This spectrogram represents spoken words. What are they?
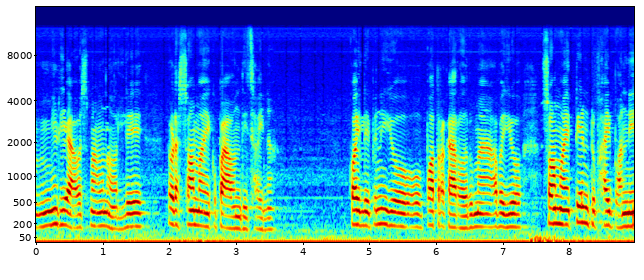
मिडिया हाउसमा उनीहरूले एउटा समयको पाबन्दी छैन। कहिले पनि यो पत्रकारहरूमा अब यो समय टेन टु फाइभ भन्ने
